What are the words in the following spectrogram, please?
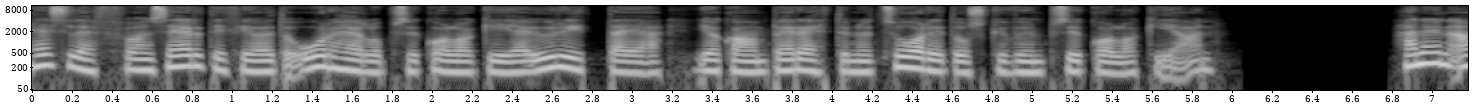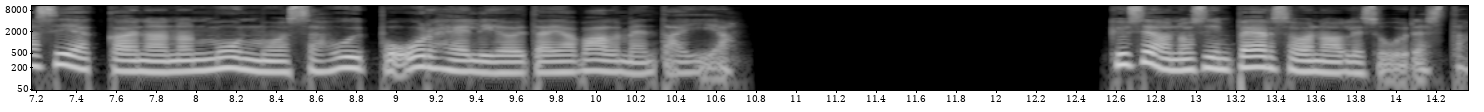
Heslef on sertifioitu urheilupsykologi ja yrittäjä, joka on perehtynyt suorituskyvyn psykologiaan. Hänen asiakkainaan on muun muassa huippuurheilijoita ja valmentajia. Kyse on osin persoonallisuudesta.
